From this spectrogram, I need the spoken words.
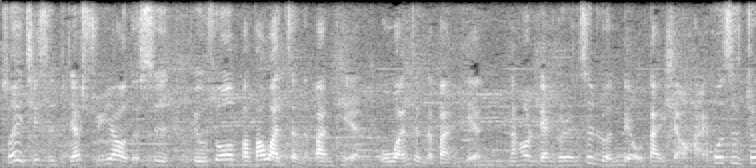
所以其实比较需要的是，比如说爸爸完整的半天，我完整的半天，然后两个人是轮流带小孩，或是就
